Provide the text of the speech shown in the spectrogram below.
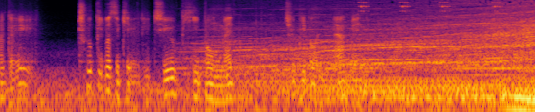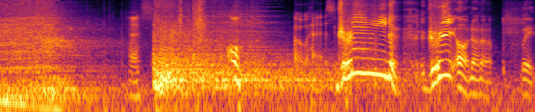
Okay. Two people security, two people med, two people in admin. Hess. Oh! Oh, Hess. Green, green. Oh no no no. Wait.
